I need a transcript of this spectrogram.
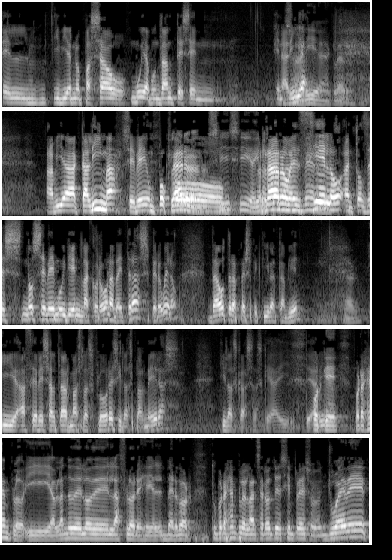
el invierno pasado muy abundantes en, en Aría. Sonaría, claro. Había calima, se ve un poco Claro, sí, sí, ahí no raro el verdes. cielo, entonces no se ve muy bien la corona detrás, pero bueno, da otra perspectiva también claro. y hace resaltar más las flores y las palmeras y las casas que hay. de ahí. Porque, por ejemplo, y hablando de lo de las flores y el verdor, tú, por ejemplo, en Lanzarote siempre eso, llueve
